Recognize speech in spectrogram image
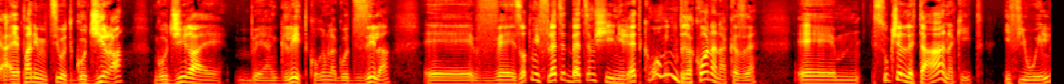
היפנים המציאו את גוג'ירה, גוג'ירה uh, באנגלית קוראים לה גודזילה, uh, וזאת מפלצת בעצם שהיא נראית כמו מין דרקון ענק כזה, uh, סוג של לטאה ענקית, if you will.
